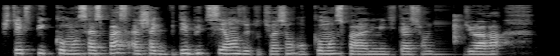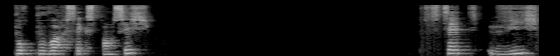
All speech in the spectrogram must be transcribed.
Je t'explique comment ça se passe. À chaque début de séance, de toute façon, on commence par la méditation du hara pour pouvoir s'expanser cette vie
